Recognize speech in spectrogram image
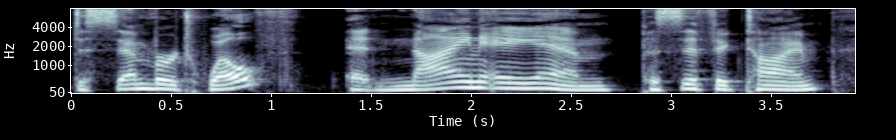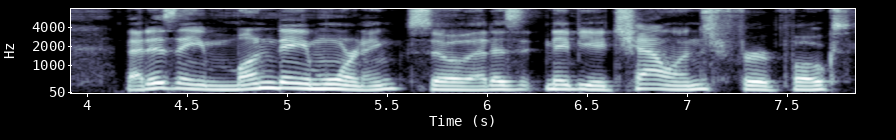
December 12th at 9 a.m. Pacific time. That is a Monday morning, so that is maybe a challenge for folks.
